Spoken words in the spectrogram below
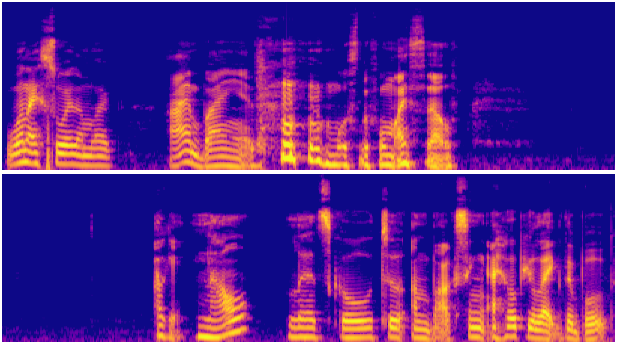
When I saw it, I'm like, I'm buying it, mostly for myself. Okay, now let's go to unboxing. I hope you like the book.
